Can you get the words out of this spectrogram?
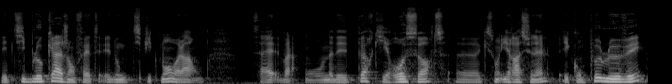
petits blocages en fait. Et donc typiquement, voilà, on, a des peurs qui ressortent, euh, qui sont irrationnelles et qu'on peut lever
